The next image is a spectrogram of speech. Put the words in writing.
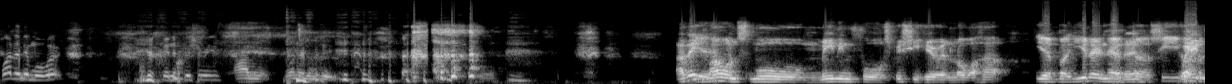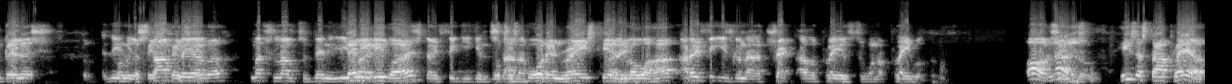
one of them will work. Beneficiaries, um, one of them too. I think Yeah. my one's more meaningful, especially here in Lower Hutt. Yeah, but you don't have Yeah, the. See, you got Wayne the coach. And then Probably your the star player. ever, Much love to Danny Levi. Danny Levi, I just don't think he can which start is up. born and raised here in Lower Hutt. I don't think he's going to attract other players to want to play with him. Oh no, Single. he's a star player.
